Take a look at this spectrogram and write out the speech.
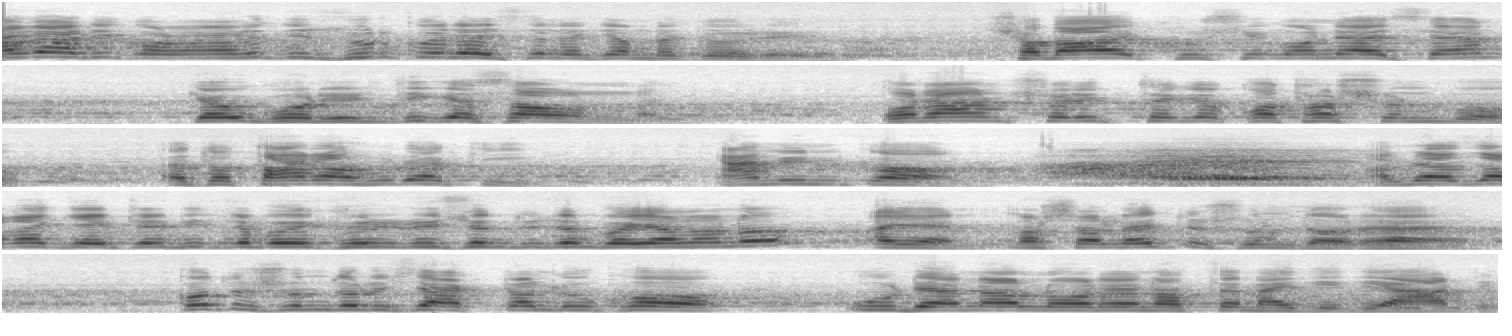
আড়াআড়ি করো না কি জোর করে আইছে নাকি আমরা কেউ সবাই খুশি মনে আইছেন, কেউ ঘড়ির দিকে চাওন নাই। কোরআন শরীফ থেকে কথা শুনব, এত তাড়াহুড়া কি? আমিন কর আপনারা যারা গেটের ভিতরে বই খেলে রয়েছেন দুজন বই আলানো আইয়েন মার্শাল্লাহ তো সুন্দর হ্যাঁ। কত সুন্দর হয়েছে একটা লুক উডে না লড়ে নাতে মাইদি দিয়ে আডে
